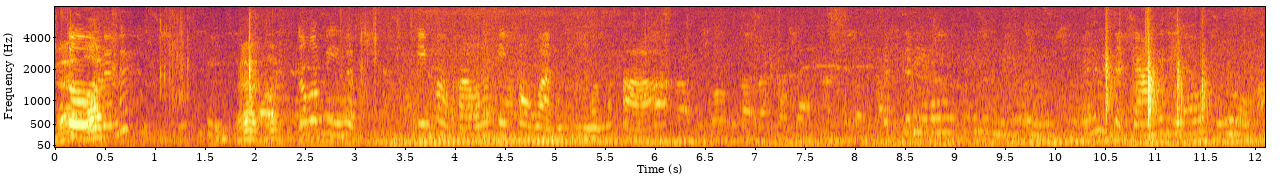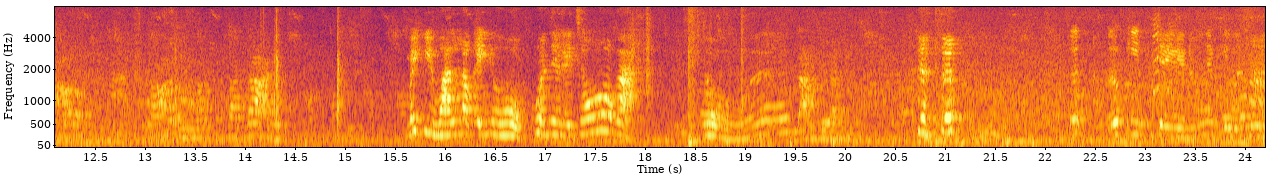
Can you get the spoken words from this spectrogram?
เออ เกิ โอ๊ น ต เลยไหม เออโอ๊ต แล้วก็มีแบบกินของฟ้าก็ต้องกินของหวานทุกมื้อฟ้าก็ดีแล้วไม่ได้ไปจัดการก็ดีแล้ว ไม่กี่ วันหรอกไอ้หกคนอย่างไอ้โชคอะโอ้โหแล้วแล้วกินเจนะไม่ได้กินอาหาร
